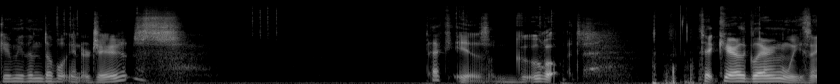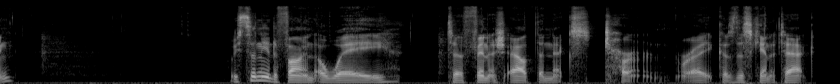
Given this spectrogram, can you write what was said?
Give me them double energies. Deck is good. Take care of the glaring Weezing. We still need to find a way to finish out the next turn, right? Because this can't attack.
